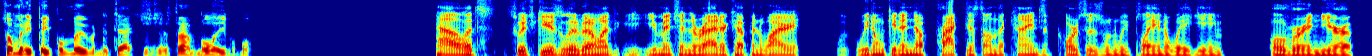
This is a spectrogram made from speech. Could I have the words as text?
So many people moving to Texas, it's unbelievable. Now let's switch gears a little bit. I want you mentioned the Ryder Cup and why we don't get enough practice on the kinds of courses when we play an away game over in Europe.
